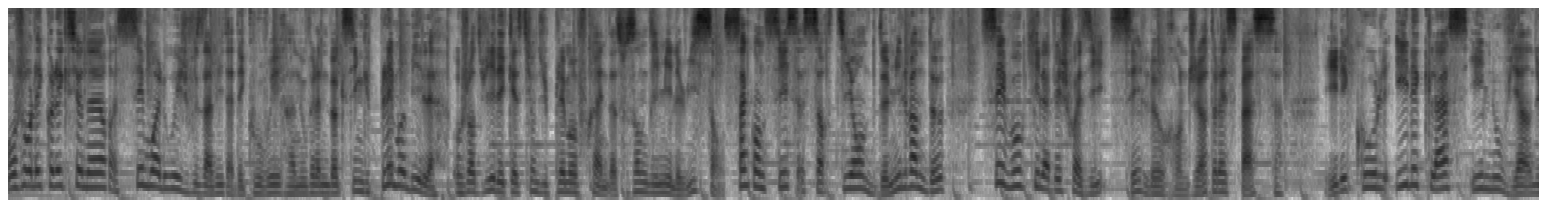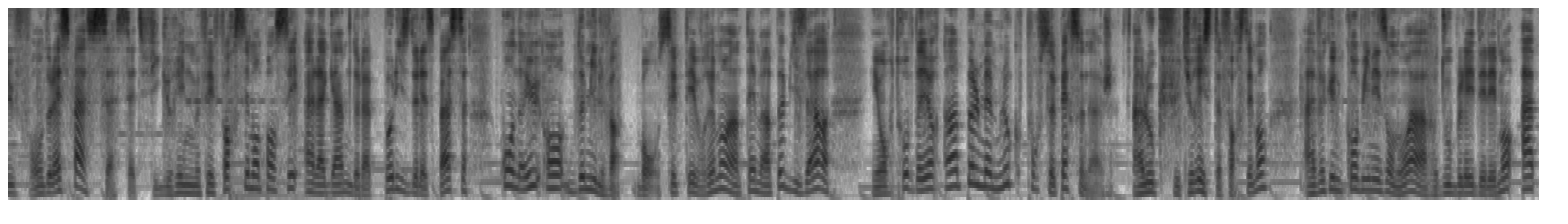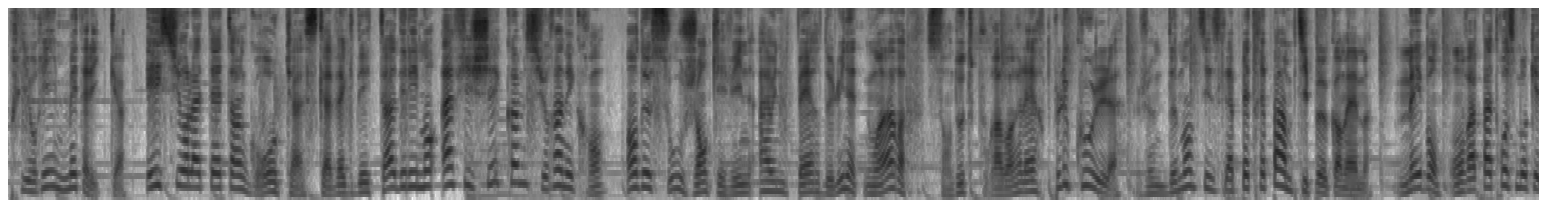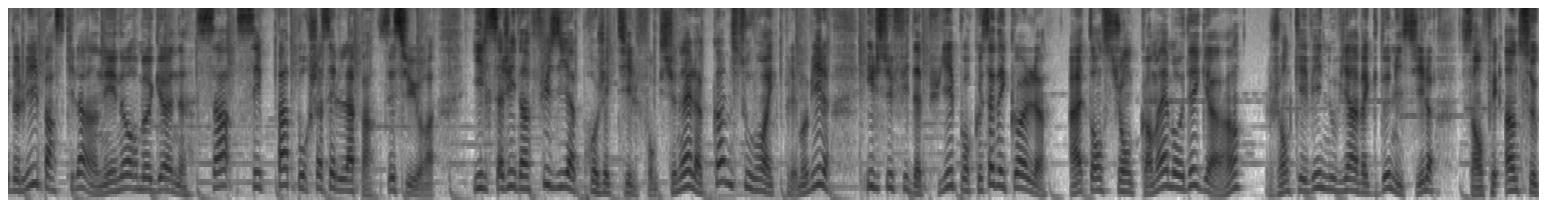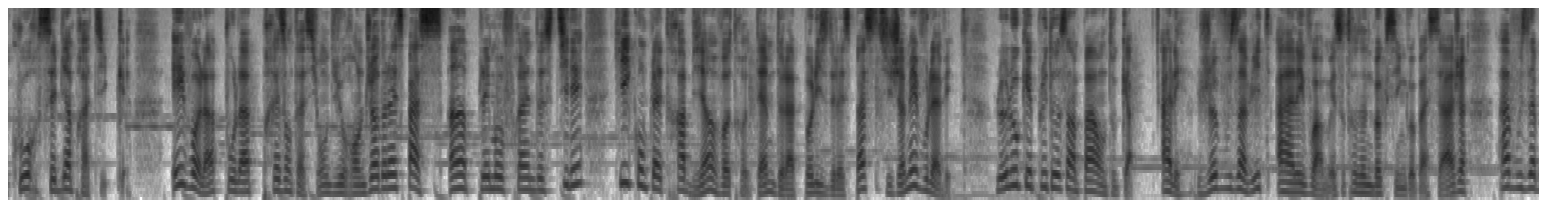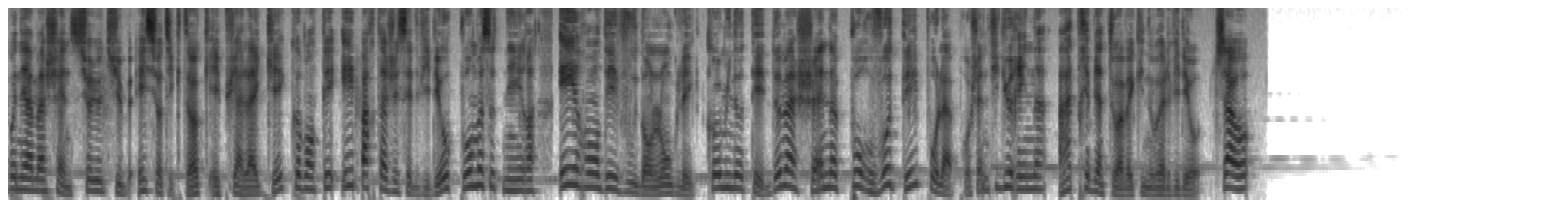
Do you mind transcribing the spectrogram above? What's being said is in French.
Bonjour les collectionneurs, c'est moi Lou et je vous invite à découvrir un nouvel unboxing Playmobil. Aujourd'hui il est question du Playmo Friend 70 856 sorti en 2022. C'est vous qui l'avez choisi, c'est le Ranger de l'espace. Il est cool, il est classe, il nous vient du fond de l'espace. Cette figurine me fait forcément penser à la gamme de la police de l'espace qu'on a eu en 2020. Bon, c'était vraiment un thème un peu bizarre et on retrouve d'ailleurs un peu le même look pour ce personnage. Un look futuriste forcément, avec une combinaison noire doublée d'éléments a priori métalliques. Et sur la tête un gros casque avec des tas d'éléments affichés comme sur un écran. En dessous, Jean-Kévin a une paire de lunettes noires, sans doute pour avoir l'air plus cool. Je me demande s'il se la pèterait pas un petit peu quand même. Mais bon, on va pas trop se moquer de lui parce qu'il a un énorme gun. Ça, c'est pas pour chasser le lapin, c'est sûr. Il s'agit d'un fusil à projectile fonctionnel, comme souvent avec Playmobil, il suffit d'appuyer pour que ça décolle. Attention quand même aux dégâts, hein Jean-Kévin nous vient avec deux missiles, ça en fait un de secours, c'est bien pratique. Et voilà pour la présentation du Ranger de l'espace, un Playmo Friend stylé qui complétera bien votre thème de la police de l'espace si jamais vous l'avez. Le look est plutôt sympa en tout cas. Allez, je vous invite à aller voir mes autres unboxings au passage, à vous abonner à ma chaîne sur YouTube et sur TikTok, et puis à liker, commenter et partager cette vidéo pour me soutenir. Et rendez-vous dans l'onglet communauté de ma chaîne pour voter pour la prochaine figurine. A très bientôt avec une nouvelle vidéo. Ciao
